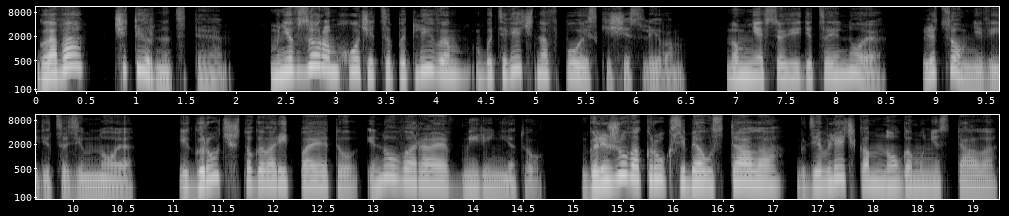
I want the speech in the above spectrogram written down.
Глава 14. Мне взором хочется пытливым быть вечно в поиске счастливым, но мне все видится иное, лицо мне видится земное, и грудь, что говорит поэту, иного рая в мире нету. Гляжу вокруг себя устало, где влечь ко многому не стало,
